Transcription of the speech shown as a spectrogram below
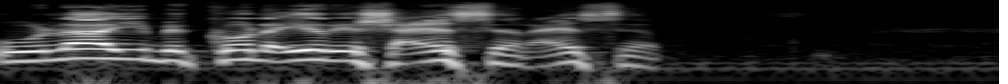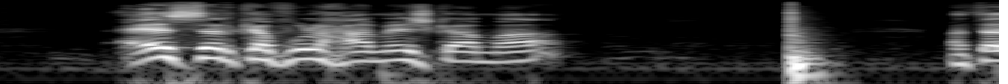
אולי בכל עיר יש עשר, עשר. עשר כפול חמש כמה? אתה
